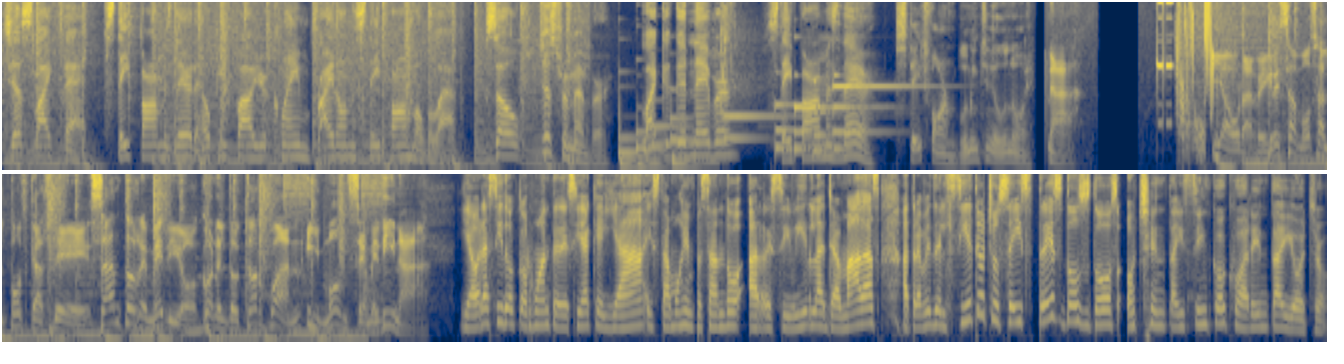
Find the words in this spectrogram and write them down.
Just like that, State Farm is there to help you file your claim right on the State Farm mobile app. So just remember, like a good neighbor, State Farm is there. State Farm, Bloomington, Illinois. Nah. Y ahora regresamos al podcast de Santo Remedio con el doctor Juan y Monse Medina. Y ahora sí, doctor Juan, te decía que ya estamos empezando a recibir las llamadas a través del 786-322-8548.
